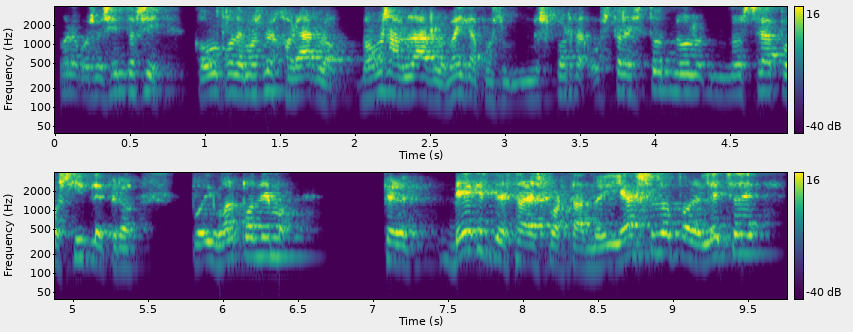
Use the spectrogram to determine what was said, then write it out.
Bueno, pues me siento así. ¿Cómo podemos mejorarlo? Vamos a hablarlo. Venga, pues nos esfuerza. Ostras, esto no, será posible, pero pues igual podemos. Pero ve que te está esforzando y ya solo por el hecho de,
